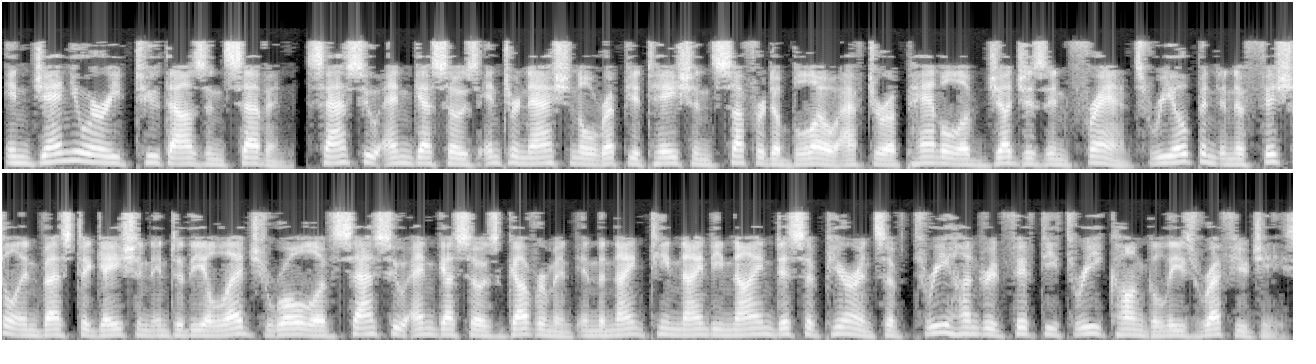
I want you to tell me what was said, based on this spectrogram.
In January 2007, Sassou Nguesso's international reputation suffered a blow after a panel of judges in France reopened an official investigation into the alleged role of Sassou Nguesso's government in the 1999 disappearance of 353 Congolese refugees.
